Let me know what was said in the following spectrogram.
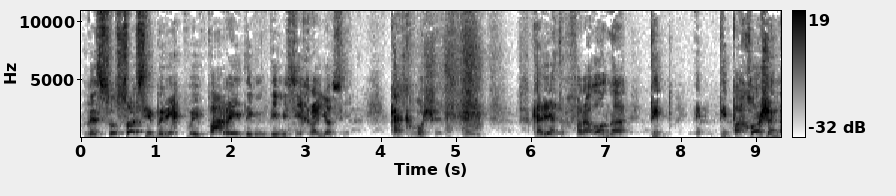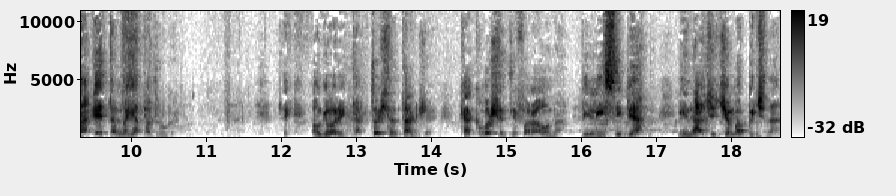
как Весусоси брихвы пары демисих райоси. Как лошадь в каретах фараона, ты, ты похожа на это моя подруга. Он говорит так, точно так же, как лошади фараона вели себя иначе, чем обычно.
